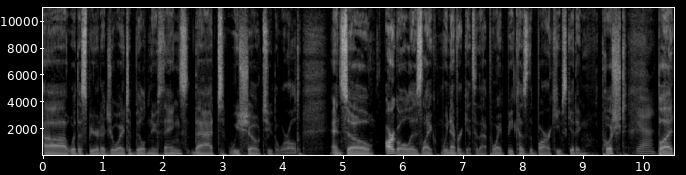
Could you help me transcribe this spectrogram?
uh, with a spirit of joy to build new things that we show to the world. And so our goal is like we never get to that point because the bar keeps getting pushed. Yeah. But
